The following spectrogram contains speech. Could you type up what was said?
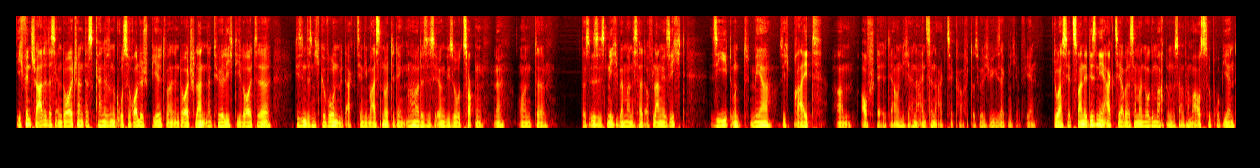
Ich finde es schade, dass in Deutschland das keine so eine große Rolle spielt, weil in Deutschland natürlich die Leute, die sind es nicht gewohnt mit Aktien. Die meisten Leute denken, oh, das ist irgendwie so zocken. Ne? Und äh, das ist es nicht, wenn man es halt auf lange Sicht sieht und mehr sich breit ähm, aufstellt, ja, und nicht eine einzelne Aktie kauft. Das würde ich, wie gesagt, nicht empfehlen. Du hast jetzt zwar eine Disney-Aktie, aber das haben wir nur gemacht, um das einfach mal auszuprobieren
